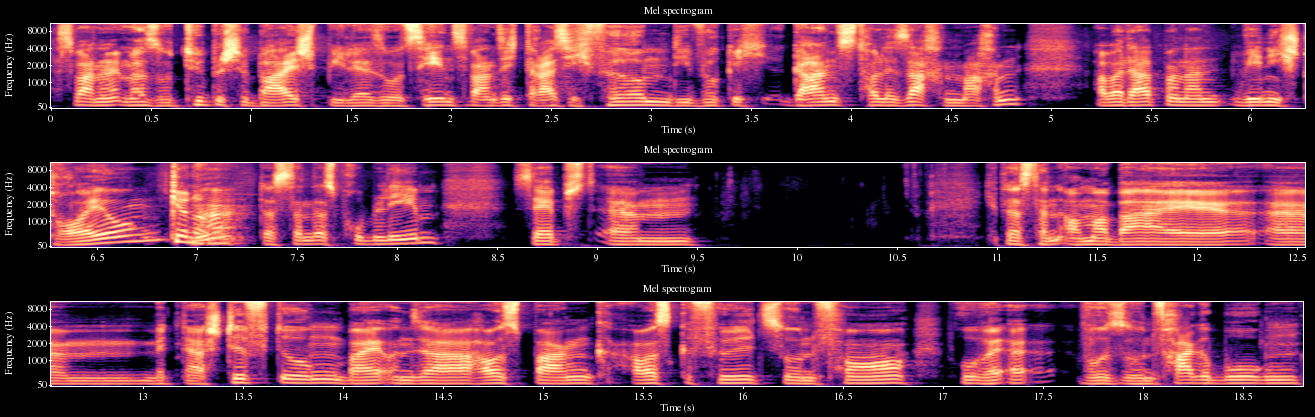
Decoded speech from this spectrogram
Das waren dann immer so typische Beispiele, so 10, 20, 30 Firmen, die wirklich ganz tolle Sachen machen. Aber da hat man dann wenig Streuung. Genau. Ne? Das ist dann das Problem. Selbst ähm, ich habe das dann auch mal bei ähm, mit einer Stiftung bei unserer Hausbank ausgefüllt, so ein Fonds, wo, wir, äh, wo so ein Fragebogen,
